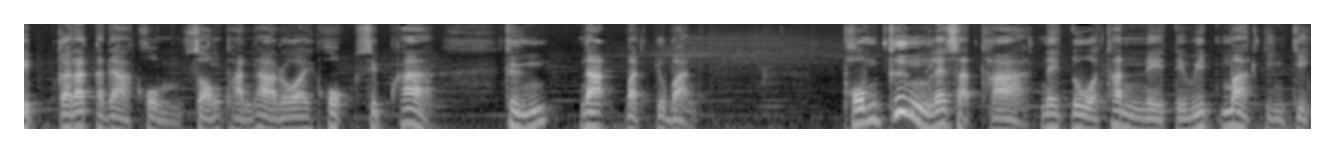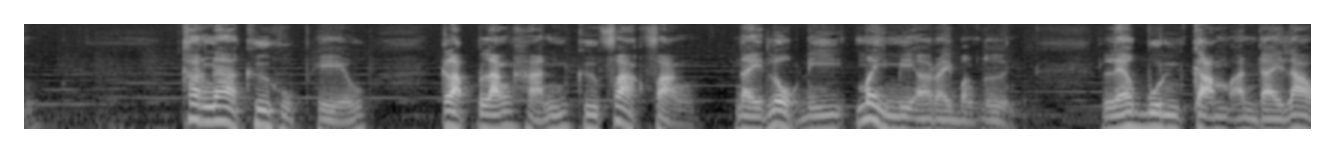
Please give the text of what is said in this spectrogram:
10 กรกฎาคม 2565 ถึงณปัจจุบัน ผมทึ่งและศรัทธาในตัวท่านเนติวิทย์มากจริง ๆ ข้างหน้าคือหุบเหว กลับหลังหันคือฟากฝั่งในโลกนี้ไม่มีอะไรบังเอิญ แล้วบุญกรรมอันใดเล่า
